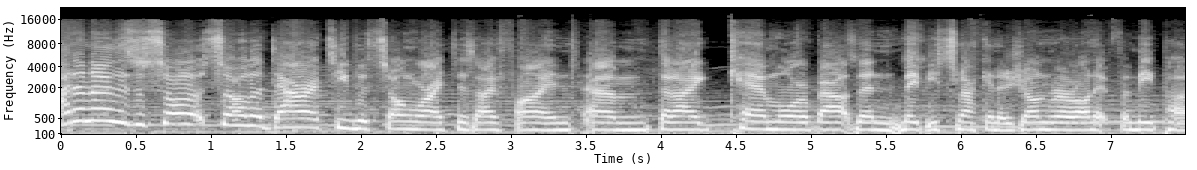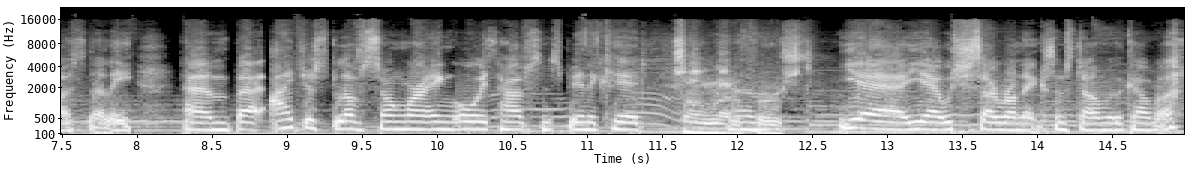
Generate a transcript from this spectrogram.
I don't know. There's a sol- solidarity with songwriters I find um, that I care more about than maybe smacking a genre on it for me personally. Um, but I just love songwriting. Always have since being a kid. Songwriter Um, first. Yeah, yeah, which is ironic because I'm starting with a cover.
